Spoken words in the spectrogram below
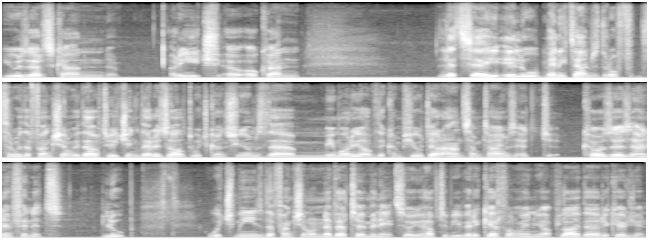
users can reach uh, or can let's say a loop many times through the function without reaching the result which consumes the memory of the computer and sometimes it causes an infinite loop which means the function will never terminate so you have to be very careful when you apply the recursion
